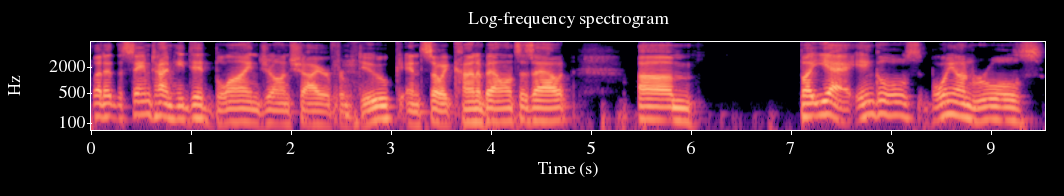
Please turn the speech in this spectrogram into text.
But at the same time, he did blind Jon Scheyer from Duke, and so it kind of balances out. Um, but yeah, Ingles, Bojan rules,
